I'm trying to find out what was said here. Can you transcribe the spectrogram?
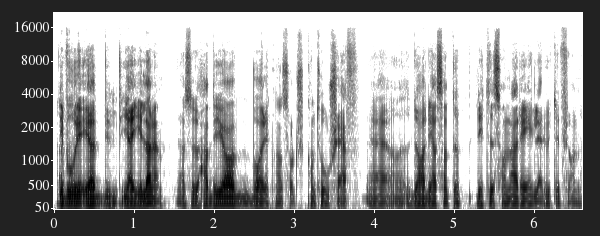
det vore, jag, jag gillar den. Alltså hade jag varit någon sorts kontorschef, eh, då hade jag satt upp lite sådana regler utifrån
